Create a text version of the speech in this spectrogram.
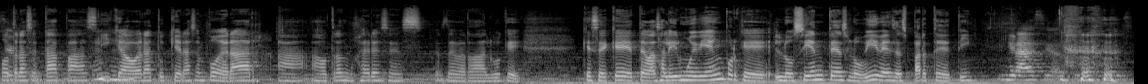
otras etapas y que ahora tú quieras empoderar a, otras mujeres es, es, de verdad algo que, que sé que te va a salir muy bien porque lo sientes, lo vives, es parte de ti. Gracias.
